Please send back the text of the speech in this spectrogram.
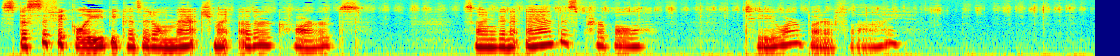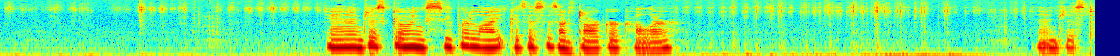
specifically because it'll match my other cards. So I'm going to add this purple to our butterfly. And I'm just going super light because this is a darker color. And just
